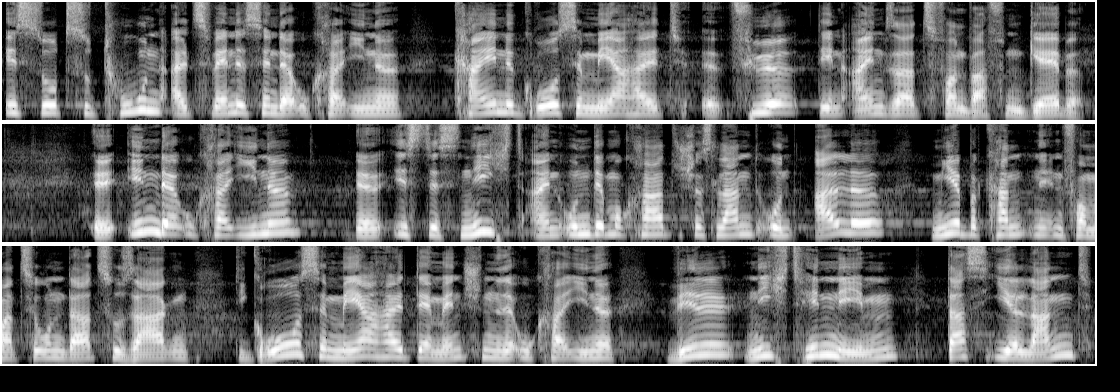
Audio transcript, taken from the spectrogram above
ist so zu tun, als wenn es in der Ukraine keine große Mehrheit äh, für den Einsatz von Waffen gäbe. Äh, in der Ukraine ist es nicht ein undemokratisches Land und alle mir bekannten Informationen dazu sagen, die große Mehrheit der Menschen in der Ukraine will nicht hinnehmen, dass ihr Land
